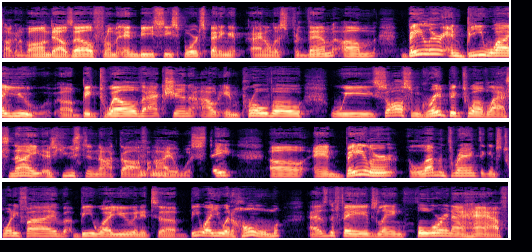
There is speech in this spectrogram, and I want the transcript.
Talking to Vaughn Dalzell from NBC Sports betting analyst for them. Um, Baylor and BYU, uh, Big 12 action out in Provo. We saw some great Big 12 last night as Houston knocked off mm-hmm. Iowa State. Uh, and Baylor, 11th ranked against 25 BYU, and it's uh, BYU at home as the Faves, laying four and a half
